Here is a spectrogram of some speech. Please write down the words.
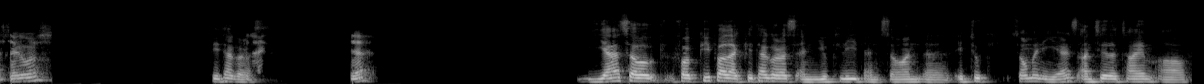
Pythagoras? Pythagoras. Yeah. Yeah, so for people like Pythagoras and Euclid and so on, uh, it took so many years until the time of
